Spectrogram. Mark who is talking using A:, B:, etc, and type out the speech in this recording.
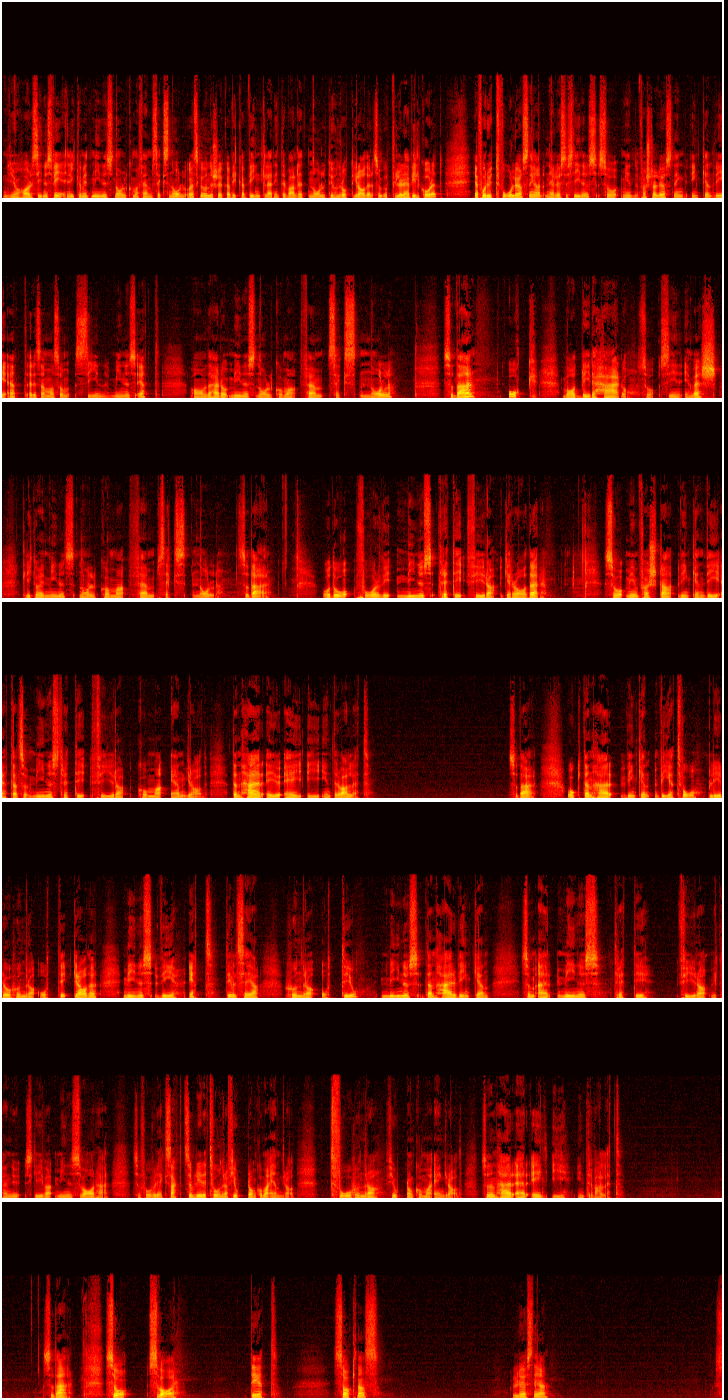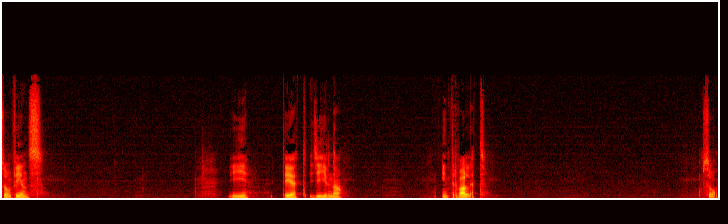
A: Jag har sinus V är lika med minus 0,560 och jag ska undersöka vilka vinklar i intervallet 0 till 180 grader som uppfyller det här villkoret. Jag får ut två lösningar när jag löser sinus, så min första lösning, vinkeln V1, är detsamma som sin minus 1 av det här då minus 0,560. Sådär. Och vad blir det här då? Så sin invers lika med minus 0,560. Sådär. Och då får vi minus 34 grader. Så min första vinkeln V1, alltså minus 34,1 grad. Den här är ju ej i intervallet. Sådär. Och den här vinkeln V2 blir då 180 grader minus V1, det vill säga 180 minus den här vinkeln som är minus 34. Vi kan ju skriva minus svar här så får vi det exakt. Så blir det 214,1 grad. 214,1 grad. Så den här är ej i intervallet. Sådär. Så svar. Det saknas lösningar som finns i det givna intervallet. Så.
